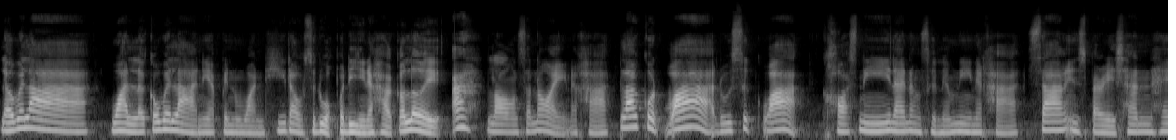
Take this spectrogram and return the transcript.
แล้วเวลาวันแล้วก็เวลาเนี่ยเป็นวันที่เราสะดวกพอดีนะคะ ก็เลยอะลองซะหน่อยนะคะ ปรากฏว่ารู้สึกว่า คอร์สนี้และหนังสือเล่มนี้นะคะ สร้าง inspiration ให้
